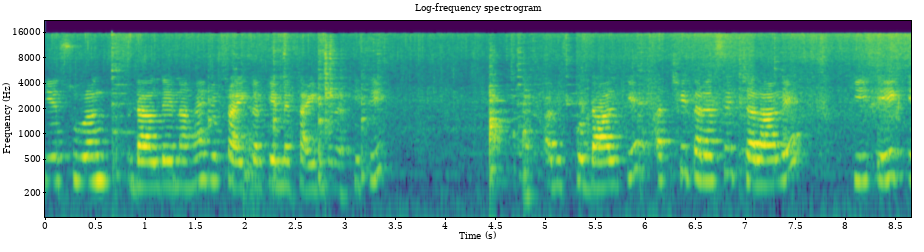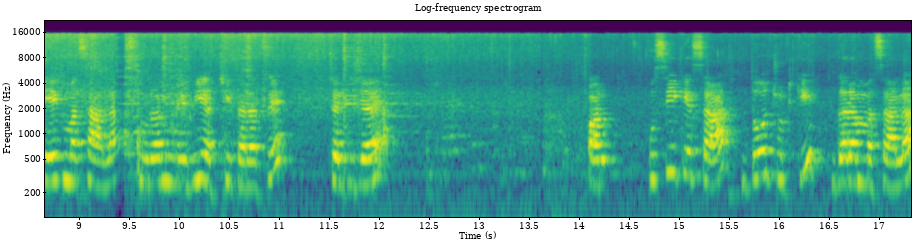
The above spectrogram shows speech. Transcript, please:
ये सूरन डाल देना है, जो फ्राई करके मैं साइड में रखी थी। अब इसको डाल के अच्छी तरह से चला ले कि एक एक मसाला सूरन में भी अच्छी तरह से चली जाए। और उसी के साथ दो चुटकी गरम मसाला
